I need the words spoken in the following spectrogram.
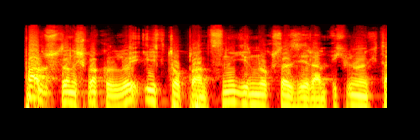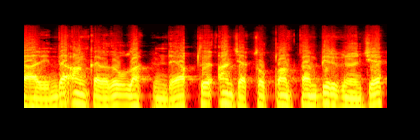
Pardus Danışma Kurulu ilk toplantısını 29 Haziran 2012 tarihinde Ankara'da Ulakbim'de yaptı. Ancak toplantıdan bir gün önce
